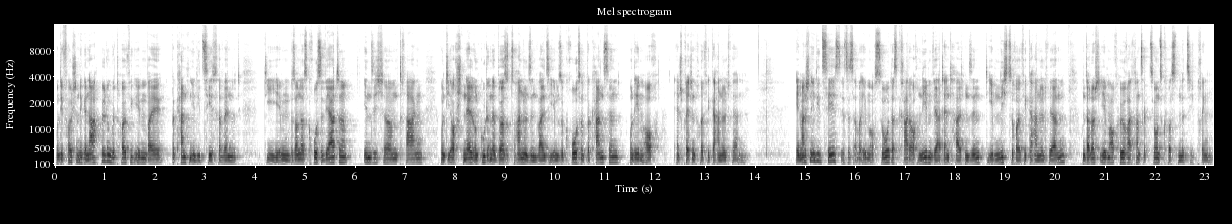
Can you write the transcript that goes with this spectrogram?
Und die vollständige Nachbildung wird häufig eben bei bekannten Indizes verwendet, die eben besonders große Werte in sich ähm, tragen und die auch schnell und gut an der Börse zu handeln sind, weil sie eben so groß und bekannt sind und eben auch entsprechend häufig gehandelt werden. In manchen Indizes ist es aber eben auch so, dass gerade auch Nebenwerte enthalten sind, die eben nicht so häufig gehandelt werden und dadurch eben auch höhere Transaktionskosten mit sich bringen.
